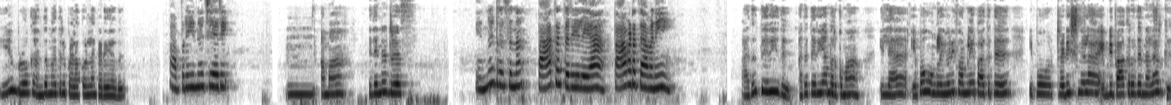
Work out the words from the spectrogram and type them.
ஏன் ப்ரோக்கு அந்த மாதிரி பழக்கம்லாம் கிடையாது? அப்படின்னா சரி. ம், ஆமா இது என்ன ட்ரெஸ் என்ன ட்ரெஸ்னா பார்த்த தெரியலையா? பாவாடை தாவணி. அது தெரியுது. அது தெரியாம இருக்குமா? இல்ல எப்போ உங்களை யூனிஃபார்ம்லயே பார்த்துட்டு இப்போ ட்ரெடிஷ்னலா இப்படி பாக்குறது நல்லா இருக்கு?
